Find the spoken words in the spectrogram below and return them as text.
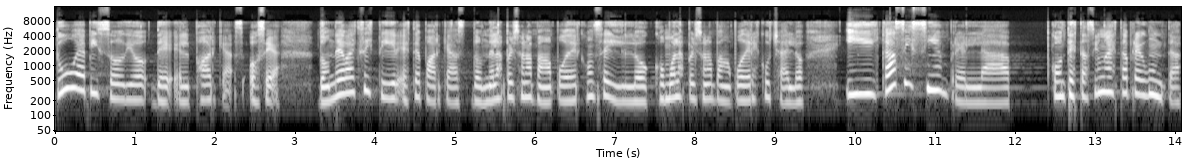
tu episodio del podcast. O sea, dónde va a existir este podcast, dónde las personas van a poder conseguirlo, cómo las personas van a poder escucharlo. Y casi siempre la contestación a esta pregunta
